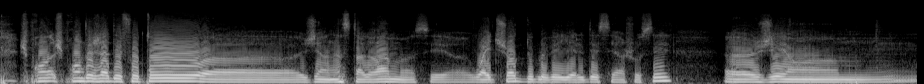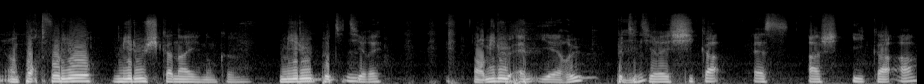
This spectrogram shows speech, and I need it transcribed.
je prends, je prends déjà des photos. euh, j'ai un Instagram, c'est euh, Whiteshock, W-I-L-D-C-H-O-C. Euh, j'ai un, un portfolio Miru Shikanai, donc euh, Miru petit tiré. Alors Miru M-I-R-U, petit Mhm. tiré Shika S-H-I-K-A,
